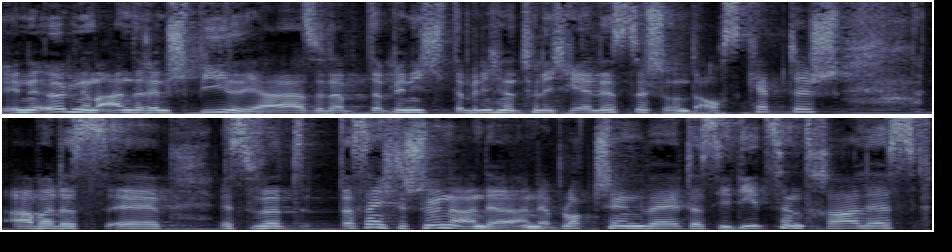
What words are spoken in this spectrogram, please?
in irgendeinem anderen Spiel, ja? Also da, da bin ich, da bin ich natürlich realistisch und auch skeptisch, aber das das, äh, es wird, das ist eigentlich das Schöne an der, an der Blockchain-Welt, dass sie dezentral ist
